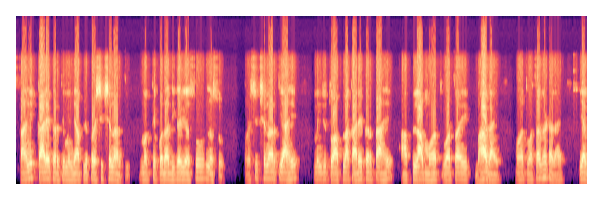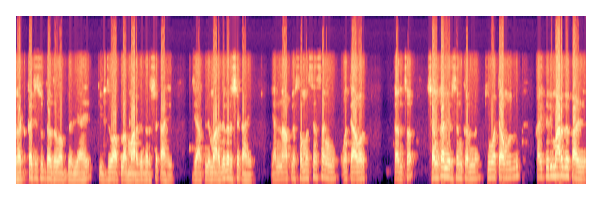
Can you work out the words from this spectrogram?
स्थानिक कार्यकर्ते म्हणजे आपले प्रशिक्षणार्थी. मग ते पदाधिकारी असो नसो. प्रशिक्षणार्थी आहे म्हणजे तो आपला कार्यकर्ता आहे. आपला महत्त्वाचा एक भाग आहे महत्त्वाचा घटक आहे. या घटकाची सुद्धा जबाबदारी आहे की जो आपला मार्गदर्शक आहे जे आपले मार्गदर्शक आहेत यांना आपल्या समस्या सांगणे व त्यावर त्यांचं शंका निरसन करणं किंवा त्यामधून काहीतरी मार्ग काढणे.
